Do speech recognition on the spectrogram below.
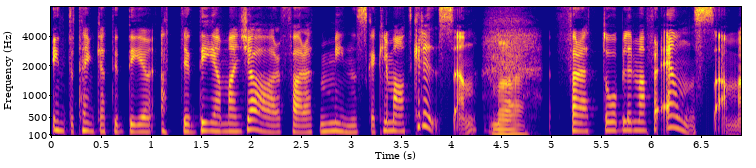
inte tänka att det, är det, att det är det man gör för att minska klimatkrisen. Nej. För att då blir man för ensam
